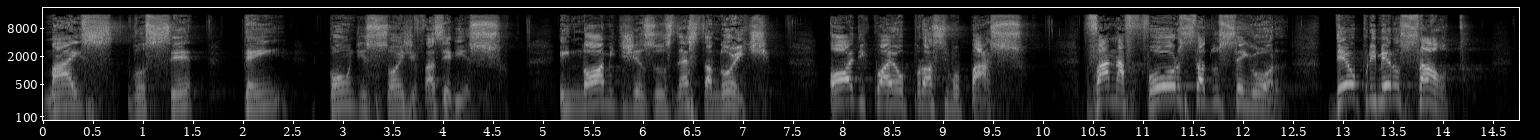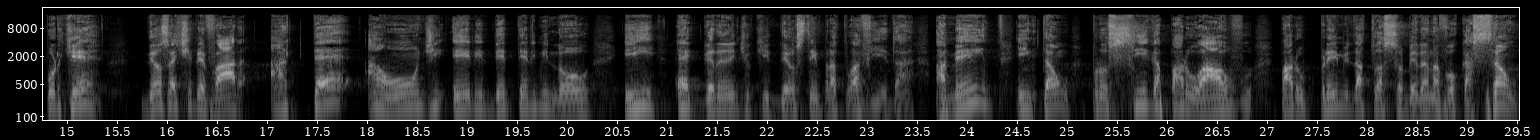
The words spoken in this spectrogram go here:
Mas você tem condições de fazer isso. Em nome de Jesus, nesta noite, olhe qual é o próximo passo. Vá na força do Senhor. Dê o primeiro salto, porque Deus vai te levar até aonde ele determinou e é grande o que Deus tem para a tua vida. Amém? Então, prossiga para o alvo, para o prêmio da tua soberana vocação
